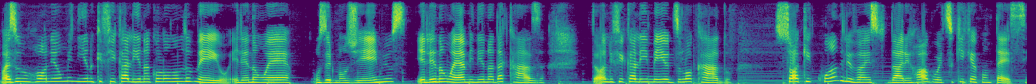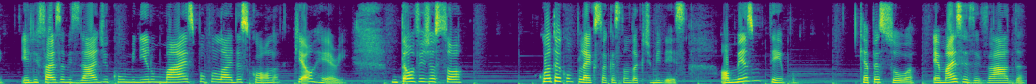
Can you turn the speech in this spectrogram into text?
Mas o Rony é um menino que fica ali na coluna do meio. Ele não é os irmãos gêmeos, ele não é a menina da casa. Então ele fica ali meio deslocado. Só que quando ele vai estudar em Hogwarts, o que, que acontece? Ele faz amizade com o menino mais popular da escola, que é o Harry. Então veja só quanto é complexo a questão da timidez. Ao mesmo tempo que a pessoa é mais reservada,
